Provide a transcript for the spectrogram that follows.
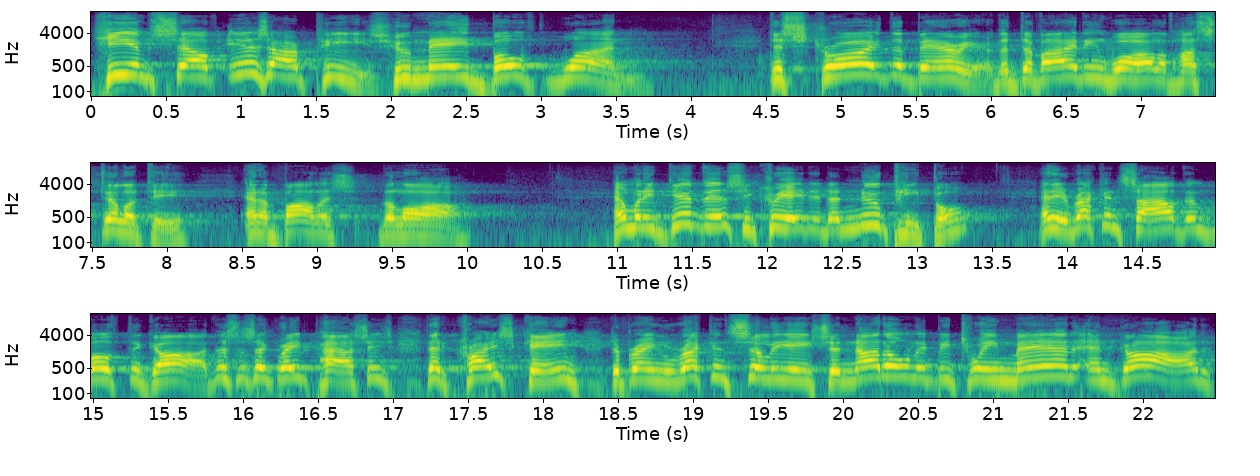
He Himself is our peace, who made both one, destroyed the barrier, the dividing wall of hostility, and abolished the law. And when He did this, He created a new people and he reconciled them both to God. This is a great passage that Christ came to bring reconciliation not only between man and God,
